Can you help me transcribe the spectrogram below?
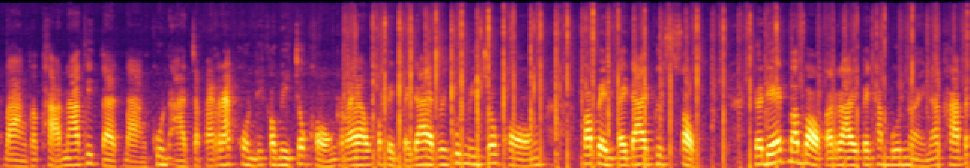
กต่างสถานะที่แตกต่าง คุณอาจจะไปรักคนที่เขามีเจ้าของแล้วก็เป็นไปได้หรือคุณมีเจ้าของก็เป็นไปได้พฤษภ เดอะเดทมาบอกอะไรไปทำบุญหน่อยนะคะ ไป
